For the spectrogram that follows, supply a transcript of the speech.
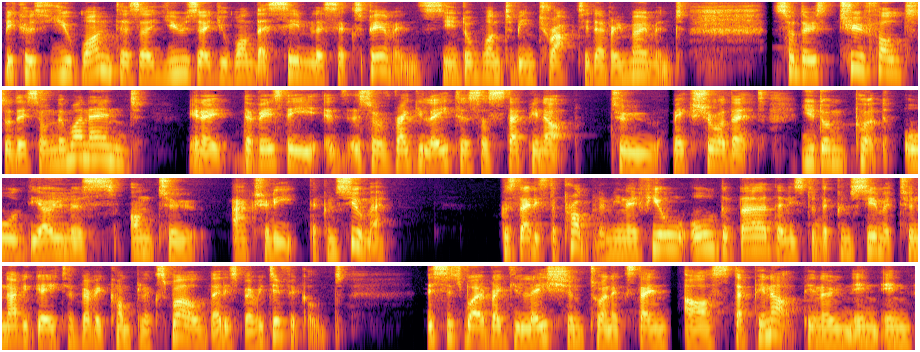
because you want as a user, you want that seamless experience. You don't want to be interrupted every moment. So there's two folds to this. On the one end, you know, there is the uh, sort of regulators are stepping up to make sure that you don't put all the onus onto actually the consumer. because that is the problem. You know, if you all the burden is to the consumer to navigate a very complex world, that is very difficult. This is why regulation to an extent are stepping up. You know, in, in, in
